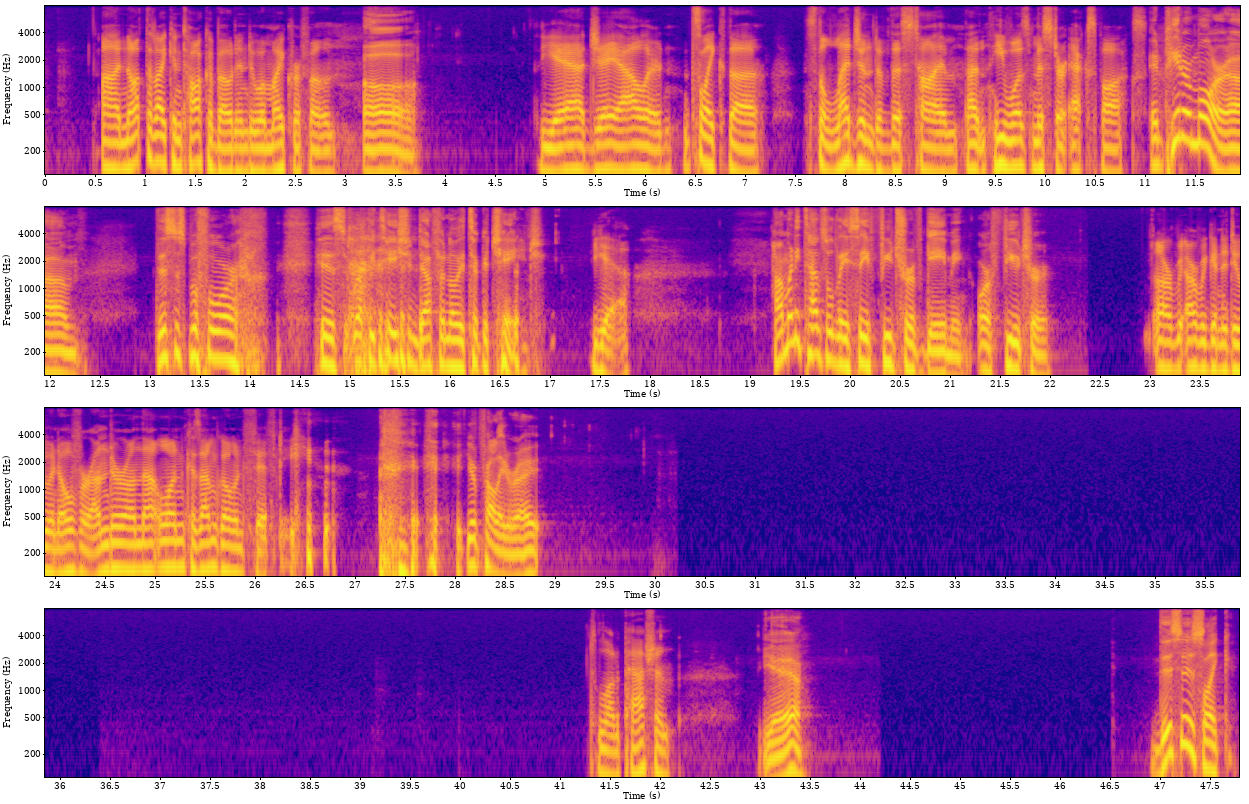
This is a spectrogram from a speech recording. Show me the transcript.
Uh, not that I can talk about into a microphone. Oh. Yeah, J Allard. It's like the it's the legend of this time that he was Mr. Xbox. And Peter Moore, um, this is before his reputation definitely took a change. Yeah. How many times will they say future of gaming or future? Are we, are we going to do an over under on that one? Because I'm going 50. You're probably right. it's a lot of passion. Yeah. This is like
